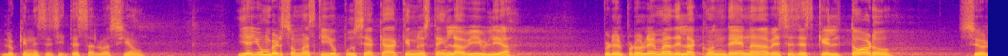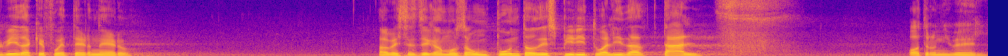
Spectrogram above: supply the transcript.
lo que necesita es salvación. Y hay un verso más que yo puse acá que no está en la Biblia, pero el problema de la condena a veces es que el toro se olvida que fue ternero. A veces llegamos a un punto de espiritualidad tal, otro nivel,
